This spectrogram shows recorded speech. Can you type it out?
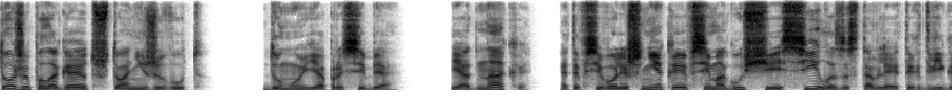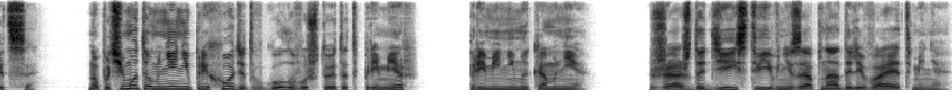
тоже полагают, что они живут. Думаю я про себя. И однако это всего лишь некая всемогущая сила заставляет их двигаться. Но почему-то мне не приходит в голову, что этот пример применим и ко мне. Жажда действий внезапно одолевает меня,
